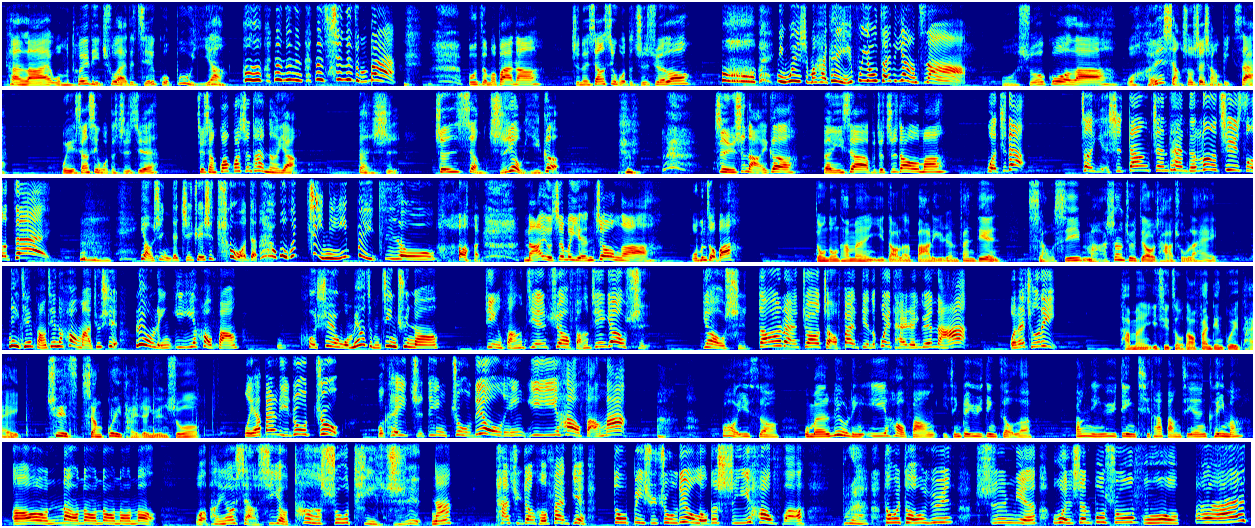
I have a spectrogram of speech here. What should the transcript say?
看来我们推理出来的结果不一样。啊，那那那那现在怎么办？不怎么办呢？只能相信我的直觉喽。哦，你为什么还可以一副悠哉的样子啊？我说过了，我很享受这场比赛。我也相信我的直觉，就像呱呱侦探那样。但是真相只有一个。哼，至于是哪一个，等一下不就知道了吗？我知道。这也是当侦探的乐趣所在。嗯，要是你的直觉是错的，我会记你一辈子哦。哈，哪有这么严重啊？我们走吧。东东他们一到了巴黎人饭店，小西马上就调查出来，那间房间的号码就是六零一一号房。可是我们要怎么进去呢？进房间需要房间钥匙，钥匙当然就要找饭店的柜台人员拿。我来处理。他们一起走到饭店柜台，Cheese 向柜台人员说：“我要办理入住，我可以指定住六零一一号房吗？” 不好意思哦，我们六零一一号房已经被预定走了，帮您预定其他房间可以吗？哦、oh，no no no no no，我朋友小西有特殊体质，那他去任何饭店都必须住六楼的十一号房。不然他会头晕、失眠、浑身不舒服。哎，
